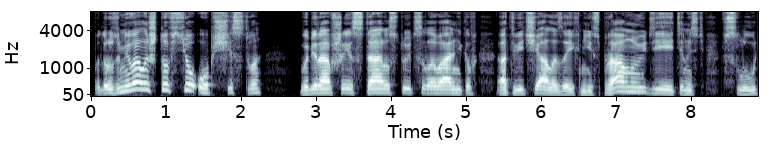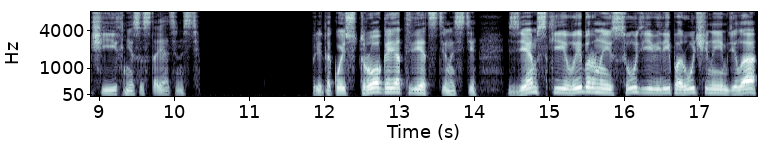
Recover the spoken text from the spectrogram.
Подразумевалось, что все общество — выбиравшая старосту и целовальников, отвечала за их неисправную деятельность в случае их несостоятельности. При такой строгой ответственности земские выборные судьи вели порученные им дела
